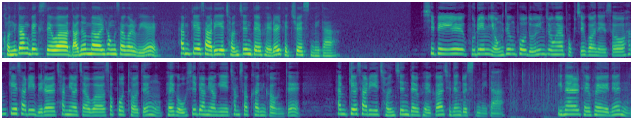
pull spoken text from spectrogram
건강 100세와 나눔 마을 형성을 위해 함께살이 전진대회를 개최했습니다. 12일 구림 영등포 노인종합복지관에서 함께살이 미랄 참여자와 서포터 등 150여 명이 참석한 가운데 함께살이 전진대회가 진행됐습니다. 이날 대회에는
